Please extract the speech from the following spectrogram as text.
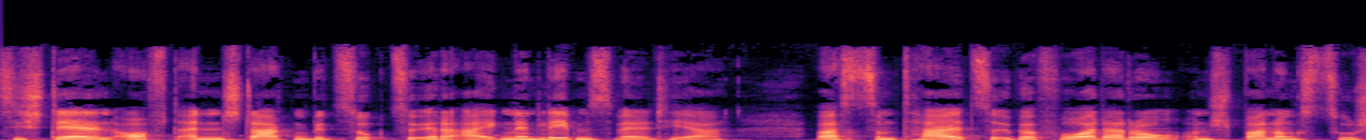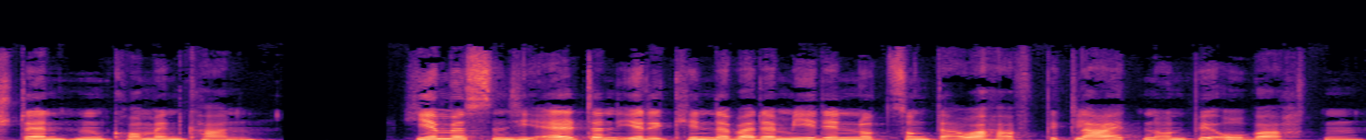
Sie stellen oft einen starken Bezug zu ihrer eigenen Lebenswelt her, was zum Teil zu Überforderung und Spannungszuständen kommen kann. Hier müssen die Eltern ihre Kinder bei der Mediennutzung dauerhaft begleiten und beobachten.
